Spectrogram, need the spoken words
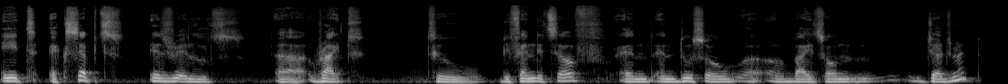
It accepts Israel's uh, right to defend itself and, and do so uh, by its own judgment.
